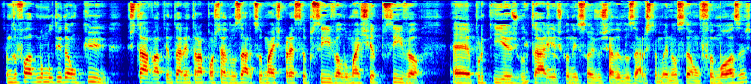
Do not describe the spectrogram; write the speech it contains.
Estamos a falar de uma multidão que estava a tentar entrar para o estádio dos Arcos o mais depressa possível, o mais cedo possível, uh, porque ia esgotar e as condições do estádio dos Arcos também não são famosas.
